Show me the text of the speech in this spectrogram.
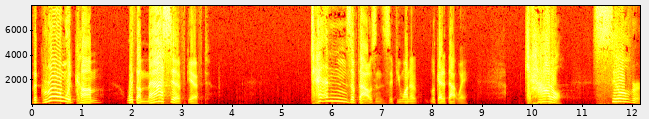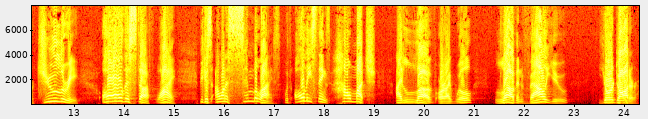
The groom would come with a massive gift. Tens of thousands, if you want to look at it that way. Cattle, silver, jewelry, all this stuff. Why? Because I want to symbolize with all these things how much I love or I will love and value your daughter.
